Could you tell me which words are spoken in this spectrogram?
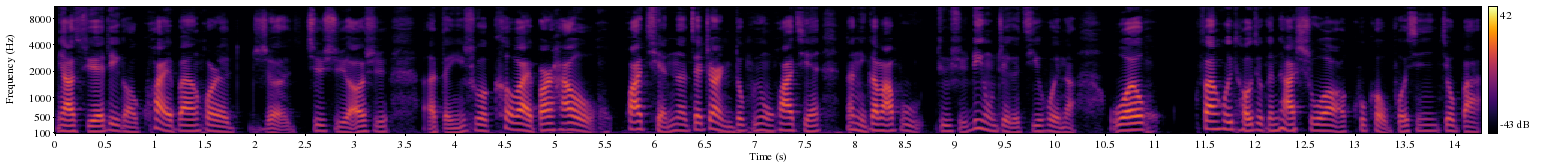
你要学这个快班，或者这就是要是呃等于说课外班还要花钱呢，在这儿你都不用花钱，那你干嘛不就是利用这个机会呢？”我翻回头就跟他说，苦口婆心就把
